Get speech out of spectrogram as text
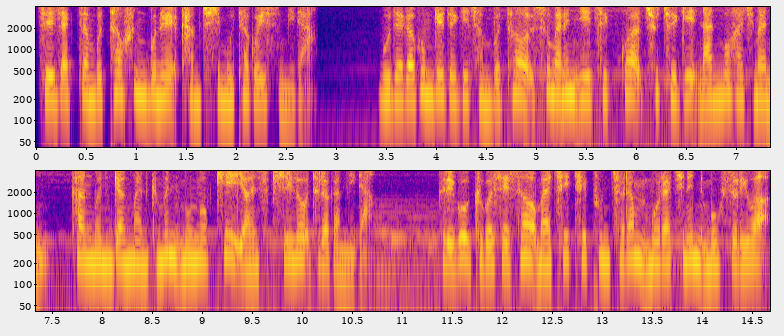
제작 전부터 흥분을 감추지 못하고 있습니다. 무대가 공개되기 전부터 수많은 예측과 추측이 난무하지만 강문경만큼은 묵묵히 연습실로 들어갑니다. 그리고 그곳에서 마치 태풍처럼 몰아치는 목소리와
